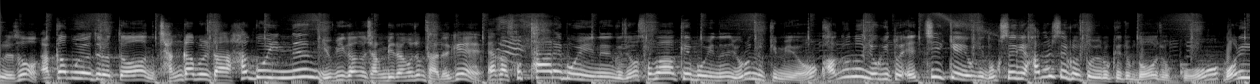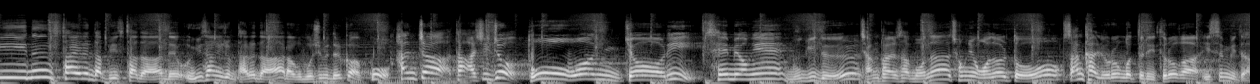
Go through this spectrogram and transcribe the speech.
그래서 아까 보여드렸던 장갑을 다 하고 있는 유비관우 장비랑은 좀 다르게 약간 소탈해 보이는 그죠? 소박해 보이는 이런 느낌이에요 관우는 여기 또 엣지 있게 여기 녹색에 하늘색을 또 이렇게 좀 넣어줬고 머리는 스타일은 다 비슷하다 근데 의상이 좀 다르다라고 보시면 될 것 같고 한자 다 아시죠? 도원결이 세 명의 무기들 장팔사모나 청룡언월도 쌍칼 이런 것들이 들어가 있습니다.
